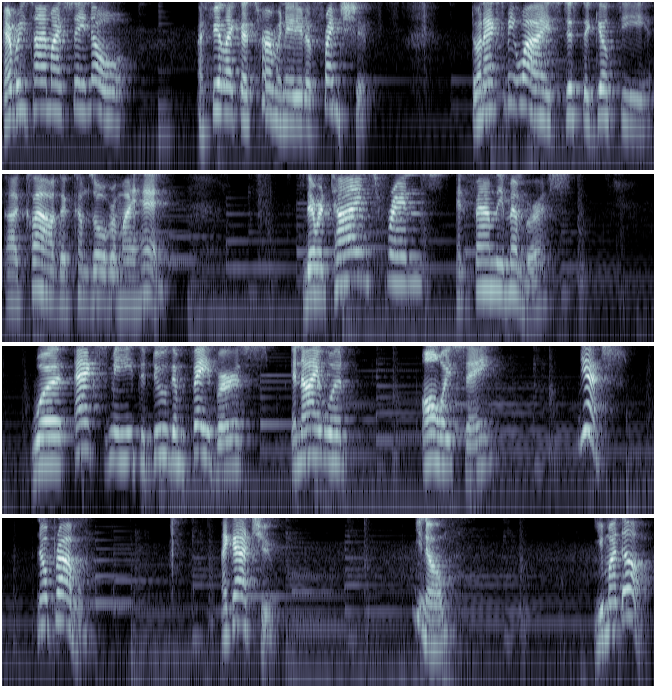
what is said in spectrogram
Every time I say no, I feel like I terminated a friendship. Don't ask me why, it's just a guilty uh, cloud that comes over my head. There were times friends and family members would ask me to do them favors, and I would always say, Yes, no problem. I got you. You know, you my dog.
